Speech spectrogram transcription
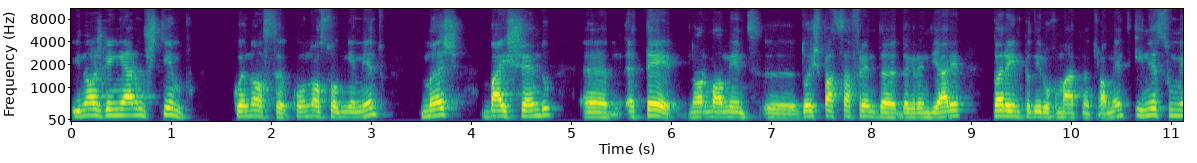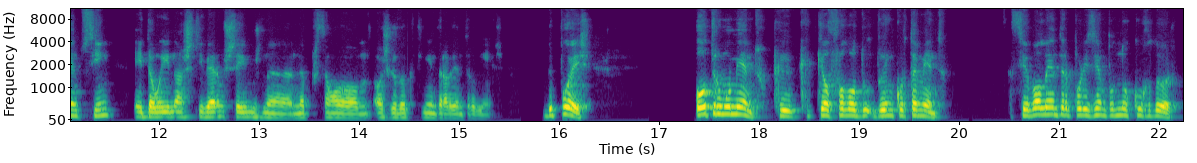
E nós ganharmos tempo com, a nossa, com o nosso alinhamento, mas baixando uh, até normalmente uh, dois passos à frente da, da, grande área para impedir o remate naturalmente. E nesse momento, sim, então aí nós estivermos, saímos na, na pressão ao, ao, jogador que tinha entrado entre linhas. Depois, outro momento que, que, que ele falou do, do encurtamento. Se a bola entra, por exemplo, no corredor,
